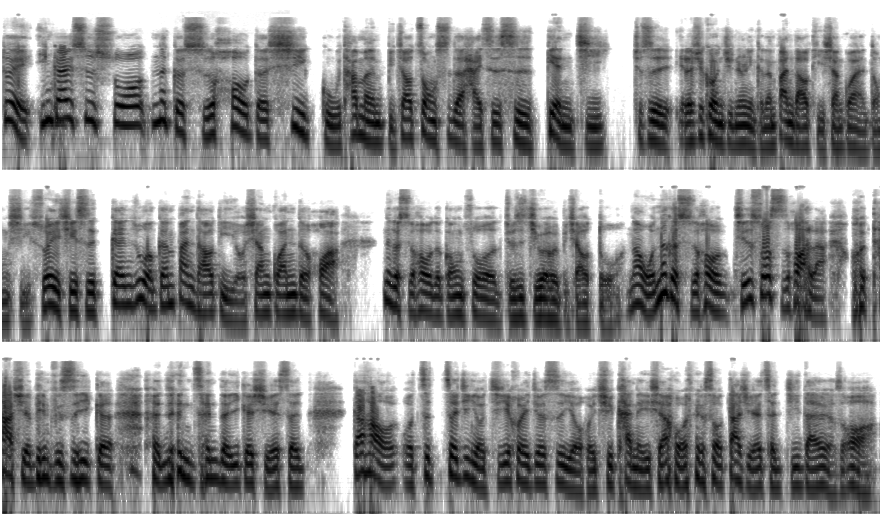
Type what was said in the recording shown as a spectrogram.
对，应该是说那个时候的戏骨，他们比较重视的还是是电机，就是 electrical engineering，可能半导体相关的东西。所以其实跟如果跟半导体有相关的话，那个时候的工作就是机会会比较多。那我那个时候其实说实话啦，我大学并不是一个 很认真的一个学生。刚好我最最近有机会，就是有回去看了一下我那个时候大学的成绩单，有说哦。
